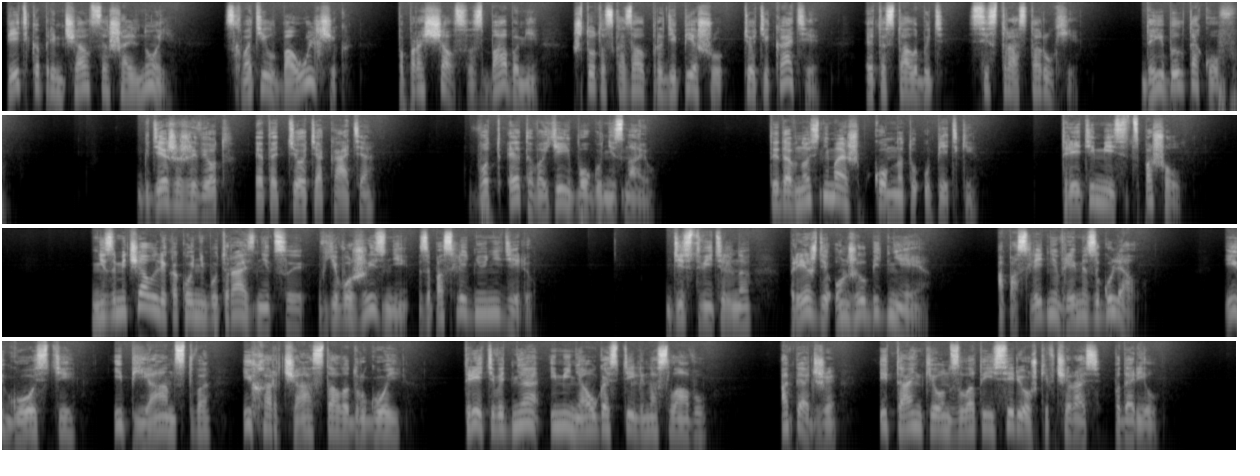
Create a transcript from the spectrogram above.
Петька примчался шальной, схватил баульчик, попрощался с бабами, что-то сказал про депешу тети Кати, это стало быть сестра старухи, да и был таков. Где же живет эта тетя Катя? Вот этого ей-богу не знаю. Ты давно снимаешь комнату у Петьки? Третий месяц пошел. Не замечал ли какой-нибудь разницы в его жизни за последнюю неделю? Действительно, прежде он жил беднее – а последнее время загулял. И гости, и пьянство, и харча стало другой. Третьего дня и меня угостили на славу. Опять же, и Таньке он золотые сережки вчерась подарил.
